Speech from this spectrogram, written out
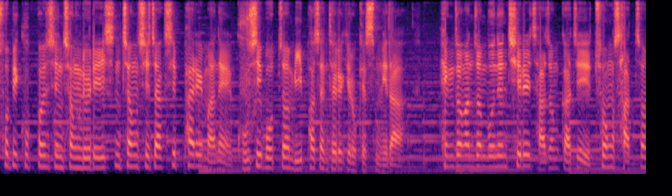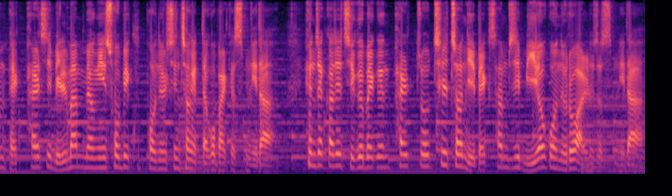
소비 쿠폰 신청률이 신청 시작 18일 만에 95.2%를 기록했습니다. 행정안전부는 7일 자정까지 총 4,181만 명이 소비 쿠폰을 신청했다고 밝혔습니다. 현재까지 지급액은 8조 7,232억 원으로 알려졌습니다.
